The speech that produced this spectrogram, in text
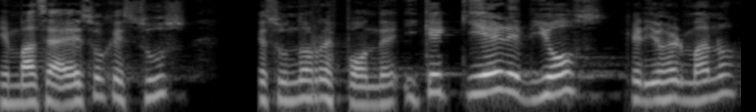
Y en base a eso Jesús, Jesús nos responde. ¿Y qué quiere Dios, queridos hermanos?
